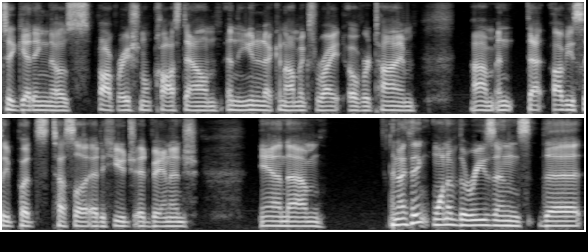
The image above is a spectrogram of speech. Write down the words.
to getting those operational costs down and the unit economics right over time. Um, and that obviously puts Tesla at a huge advantage. And um, and I think one of the reasons that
